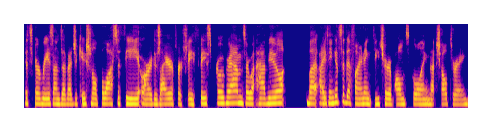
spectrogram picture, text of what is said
it's for reasons of educational philosophy or a desire for faith based programs or what have you. But I think it's a defining feature of homeschooling, that sheltering.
